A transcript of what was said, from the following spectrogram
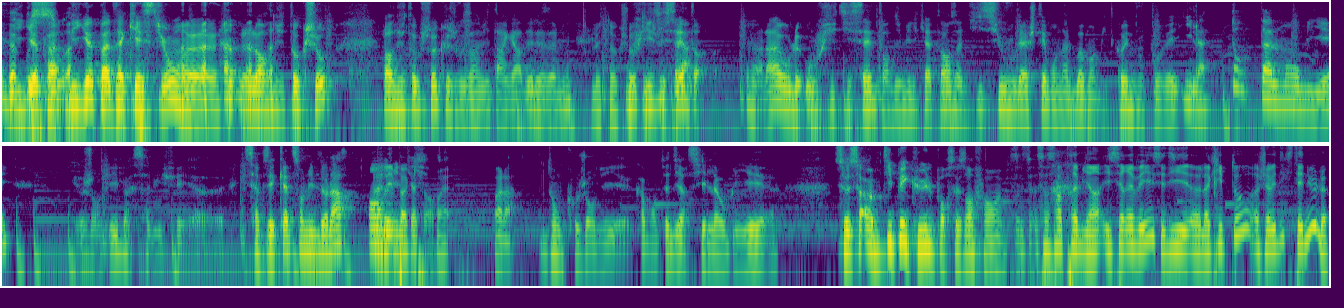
Big up, à, Soit- big up à ta question euh, lors du talk show, lors du talk show que je vous invite à regarder, les amis. Le talk show qui est 50 juste là. Cent, voilà, où, le, où 50 Cent en 2014 a dit si vous voulez acheter mon album en Bitcoin, vous pouvez. Il a totalement oublié. Et aujourd'hui, bah, ça lui fait, euh, ça faisait 400 000 dollars en à l'époque. 2014. Ouais. Voilà. Donc aujourd'hui, euh, comment te dire, s'il l'a oublié, euh, c'est un petit pécule pour ses enfants. Ça, ça sera très bien. Il s'est réveillé, il s'est dit euh, la crypto, j'avais dit que c'était nul.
